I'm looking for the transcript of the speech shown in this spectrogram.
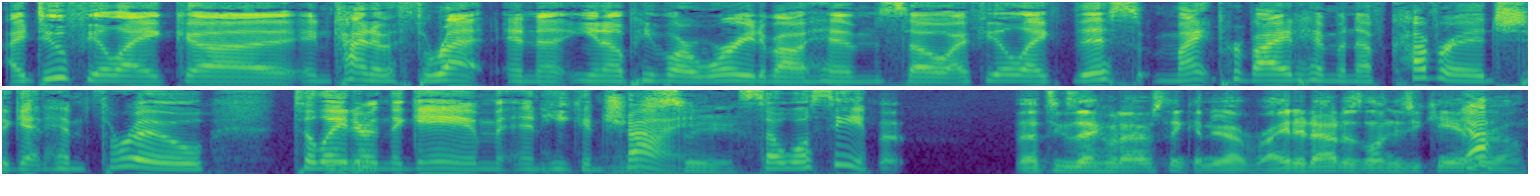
I do feel like uh, in kind of a threat, and uh, you know people are worried about him. So I feel like this might provide him enough coverage to get him through to later Mhm. in the game, and he can shine. see. So we'll see. That's exactly what I was thinking. Yeah, write it out as long as you can, Yeah. Darrell.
